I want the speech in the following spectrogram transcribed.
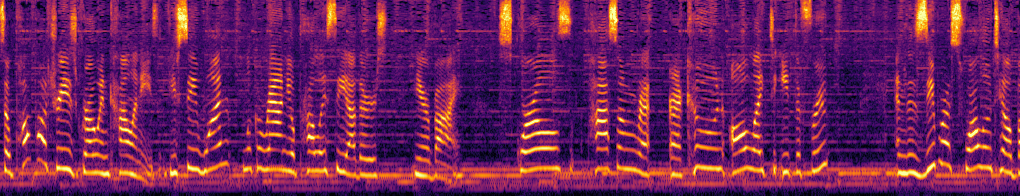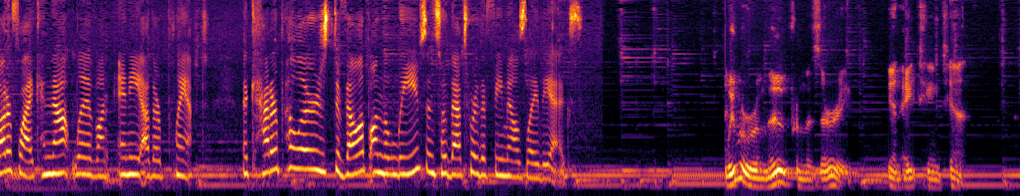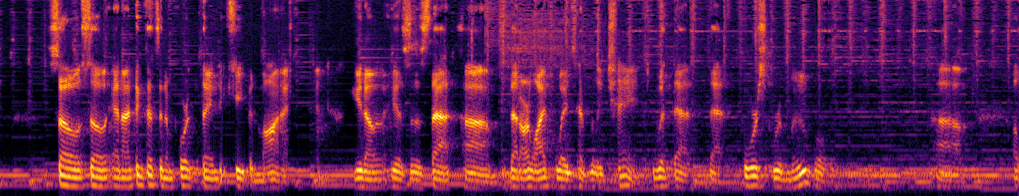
So pawpaw trees grow in colonies. If you see one, look around, you'll probably see others nearby. Squirrels, possum, ra raccoon all like to eat the fruit. And the zebra swallowtail butterfly cannot live on any other plant. The caterpillars develop on the leaves, and so that's where the females lay the eggs. We were removed from Missouri in 1810. So, so, and I think that's an important thing to keep in mind. You know, is is that um, that our lifeways have really changed with that that forced removal.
